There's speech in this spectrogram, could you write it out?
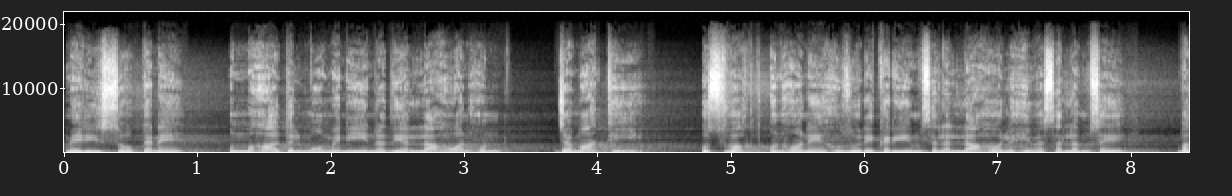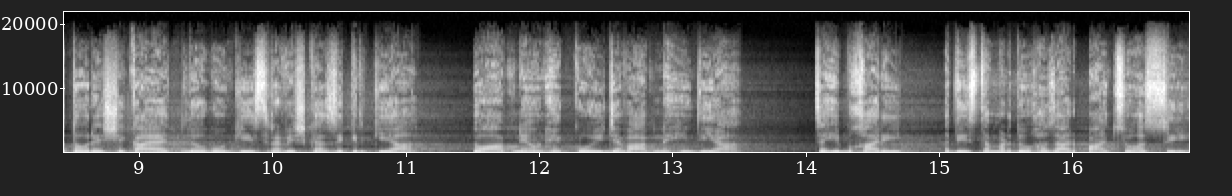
میری سوکنیں امہات المومنین رضی اللہ عنہ جمع تھیں۔ اس وقت انہوں نے حضور کریم صلی اللہ علیہ وسلم سے بطور شکایت لوگوں کی اس روش کا ذکر کیا تو آپ نے انہیں کوئی جواب نہیں دیا۔ صحیح بخاری حدیث نمبر دو ہزار پانچ سو اسی۔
